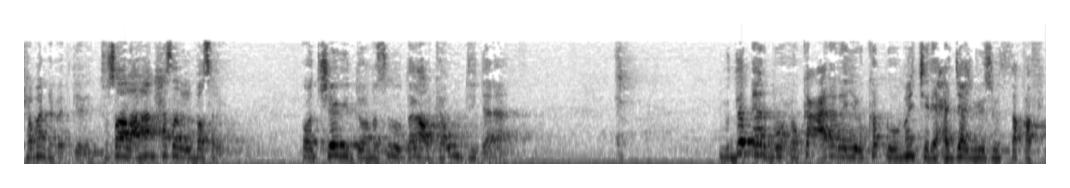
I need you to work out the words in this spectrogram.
kama nabadgelin. Tusaale ahaan xasan albasri ood sheegi doona siduu dagaalka u diidanaa muddo dheer bu wuxuu ka cararayay ka dhuuman jiray xajaaj bin thaqafi.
